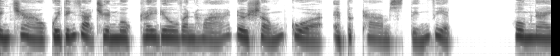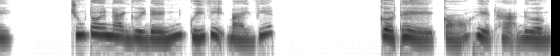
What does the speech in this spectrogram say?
kính chào quý thính giả chuyên mục Radio Văn hóa Đời Sống của Epoch Times tiếng Việt. Hôm nay, chúng tôi lại gửi đến quý vị bài viết Cơ thể có huyệt hạ đường.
